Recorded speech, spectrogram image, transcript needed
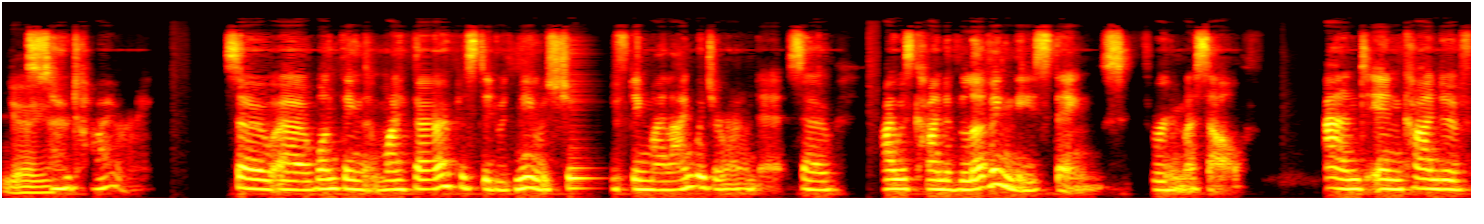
yeah, yeah. so tiring. So uh, one thing that my therapist did with me was shifting my language around it. So I was kind of loving these things through myself, and in kind of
